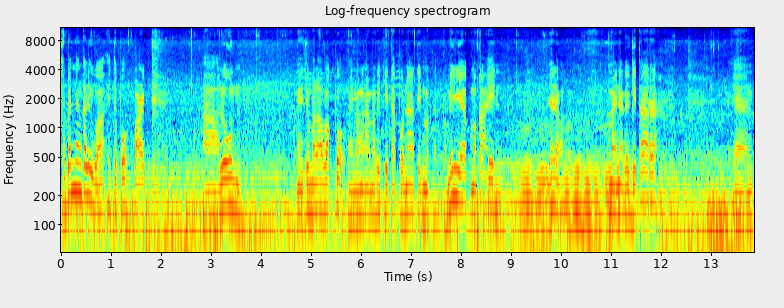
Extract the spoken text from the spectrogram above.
Sa bandang kaliwa, ito po, park. ah loan. Medyo malawak po. May mga makikita po natin, mag pamilya, kumakain. Yan o. May nagagitara. Yan.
